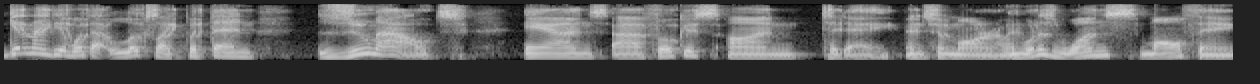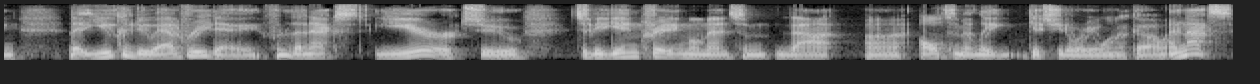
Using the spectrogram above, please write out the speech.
get an idea of what that looks like, but then zoom out and uh, focus on today and tomorrow. And what is one small thing that you can do every day for the next year or two to begin creating momentum that uh, ultimately gets you to where you want to go? And that's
